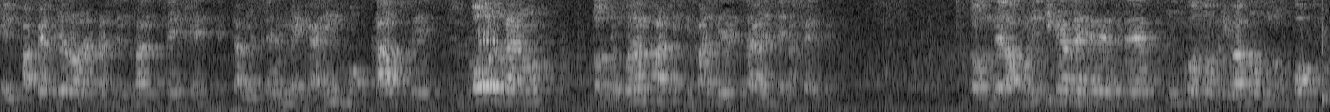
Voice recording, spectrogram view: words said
el papel de los representantes es establecer mecanismos, cauces y órganos donde puedan participar directamente la gente. Donde la política deje de ser un coto privado de unos pocos,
